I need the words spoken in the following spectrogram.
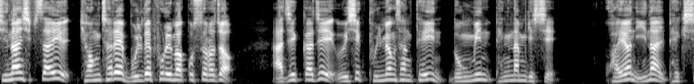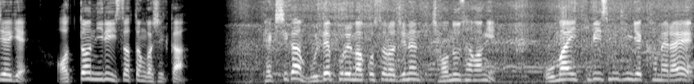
지난 14일 경찰의 물대포를 맞고 쓰러져 아직까지 의식 불명 상태인 농민 백남기 씨. 과연 이날 백 씨에게 어떤 일이 있었던 것일까? 백 씨가 물대포를 맞고 쓰러지는 전후 상황이 오마이TV 생중계 카메라에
